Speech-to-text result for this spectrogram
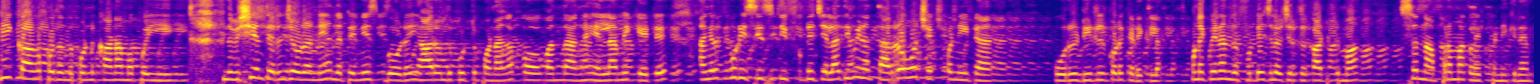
வீக் ஆக போகுது அந்த பொண்ணு காணாம போய். இந்த விஷயம் தெரிஞ்ச உடனே அந்த டென்னிஸ் போர்டு யார் வந்து கூட்டு போனாங்க போ வந்தாங்க எல்லாமே கேட்டு அங்க இருக்கக்கூடிய சிசிடிவி ஃபுட்டேஜ் எல்லாத்தையுமே நான் தரவோ செக் பண்ணிட்டேன். ஒரு டீட்டெயில் கூட கிடைக்கல. உனக்கு வேணா அந்த ஃபுட்டேஜ்ல வச்சிருக்க காட்டுட்டுமா? சார் நான் அப்புறமா கலெக்ட் பண்ணிக்கிறேன்.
